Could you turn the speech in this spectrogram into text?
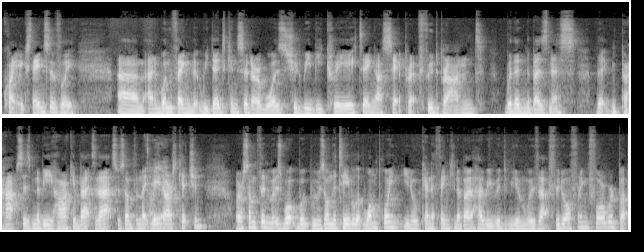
quite extensively. Um, and one thing that we did consider was should we be creating a separate food brand within the business that perhaps is maybe harking back to that. So something like oh, Radar's yeah. Kitchen or something was what was on the table at one point, you know, kind of thinking about how we would you know, move that food offering forward. But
